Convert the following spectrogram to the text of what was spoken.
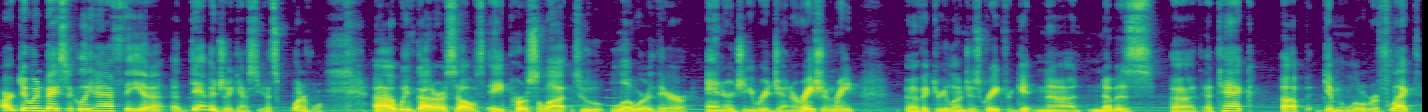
are doing basically half the uh, uh damage against you. That's wonderful. Uh, we've got ourselves a Pursalot to lower their energy regeneration rate. Uh, Victory Lunge is great for getting uh, Nubba's uh, attack up, give him a little reflect,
